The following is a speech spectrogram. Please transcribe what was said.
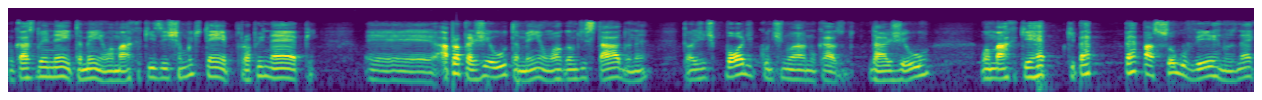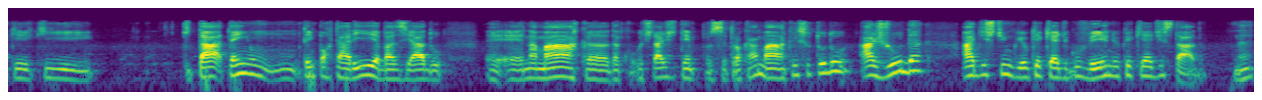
No caso do Enem também é uma marca que existe há muito tempo, o próprio INEP. É... a própria AGU também é um órgão de Estado, né? Então a gente pode continuar, no caso da AGU, uma marca que, re... que perpassou governos, né? Que, que, que tá, tem, um, tem portaria baseado é, é, na marca, da quantidade de tempo para você trocar a marca, isso tudo ajuda a distinguir o que é de governo e o que é de Estado. Né?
